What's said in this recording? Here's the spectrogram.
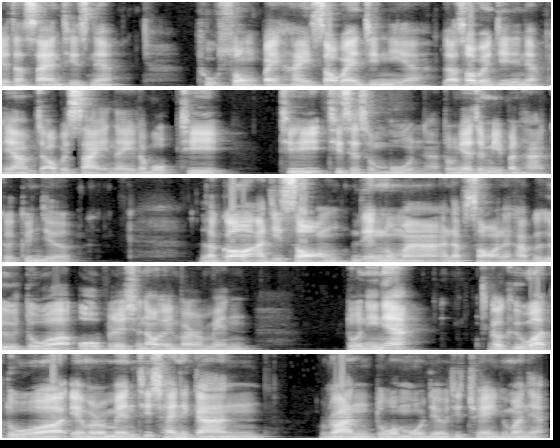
Data Scientist เนี่ยถูกส่งไปให้ Software Engineer แล้ว Software Engineer เนี่ยพยายามจะเอาไปใส่ในระบบที่ที่ที่เสร็จสมบูรณ์นะตรงนี้จะมีปัญหาเกิดขึ้นเยอะ แล้วก็อันที่ 2 เรียงลงมาอันดับ 2 นะครับ ก็คือตัว operational environment ตัวนี้เนี่ย ก็คือว่าตัว environment ที่ใช้ในการ run ตัวโมเดลที่ train ขึ้นมาเนี่ย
